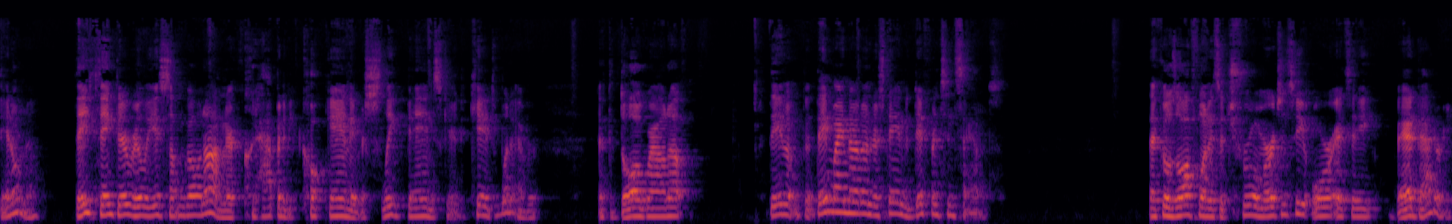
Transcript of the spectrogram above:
They don't know. They think there really is something going on. They could happen to be cooking, they were sleeping, scared the kids, whatever. Got the dog riled up. They don't. They might not understand the difference in sounds that goes off when it's a true emergency or it's a bad battery.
